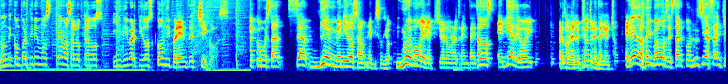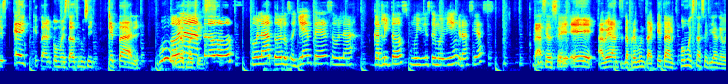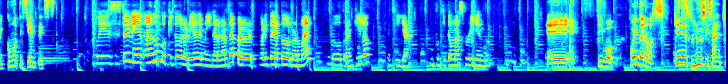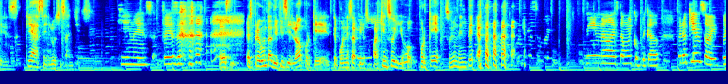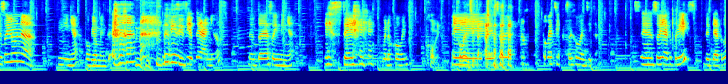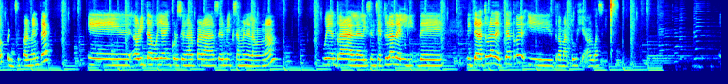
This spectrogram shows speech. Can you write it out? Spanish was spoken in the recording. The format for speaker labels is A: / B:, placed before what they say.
A: donde compartiremos temas alocados y divertidos con diferentes chicos. ¿Cómo están? Sean bienvenidos a un episodio nuevo, el episodio número 32. El día de hoy, perdón, el episodio 38. El día de hoy vamos a estar con Lucía Sánchez. ¡Hey! ¿Qué tal? ¿Cómo estás, Lucy? ¿Qué tal?
B: Uh, hola a todos. Hola a todos los oyentes. Hola, Carlitos. Muy, estoy muy bien, gracias.
A: Gracias. Eh, eh, a ver, antes la pregunta, ¿qué tal? ¿Cómo estás el día de hoy? ¿Cómo te sientes?
B: Pues estoy bien, ando un poquito dolorida de mi garganta, pero ahorita ya todo normal, todo tranquilo, aquí ya un poquito más fluyendo.
A: Eh, Tibo, cuéntanos, ¿quién es Lucy Sánchez? ¿Qué hace Lucy Sánchez?
B: ¿Quién es? Pues...
A: es, es, pregunta difícil, ¿no? Porque te pones a filosofar, ¿quién soy yo? ¿Por qué? ¿Soy un ente?
B: sí, no, está muy complicado. Bueno, ¿quién soy? Pues soy una niña, obviamente, de 17 años. Todavía soy niña. Este, bueno, joven.
A: Joven. jovencita.
B: Eh, soy, jovencita, soy jovencita. Eh, soy actriz de teatro principalmente. Eh, ahorita voy a incursionar para hacer mi examen en la UNAM. Voy a entrar a la licenciatura de, de literatura de teatro y dramaturgia, algo así.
